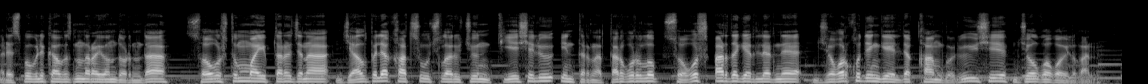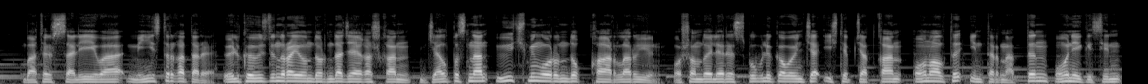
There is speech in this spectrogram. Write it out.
республикабыздын райондорунда согуштун майыптары жана жалпы эле катышуучулар үчүн тиешелүү интернаттар курулуп согуш ардагерлерине жогорку деңгээлде кам көрүү иши жолго коюлган. Батыш салиева министр катары өлкөбүздүн райондорунда жайгашкан жалпысынан үч миң орундук каарлар үйүн. Ошондой эле республика боюнча иштеп жаткан он алты интернаттын он экисин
